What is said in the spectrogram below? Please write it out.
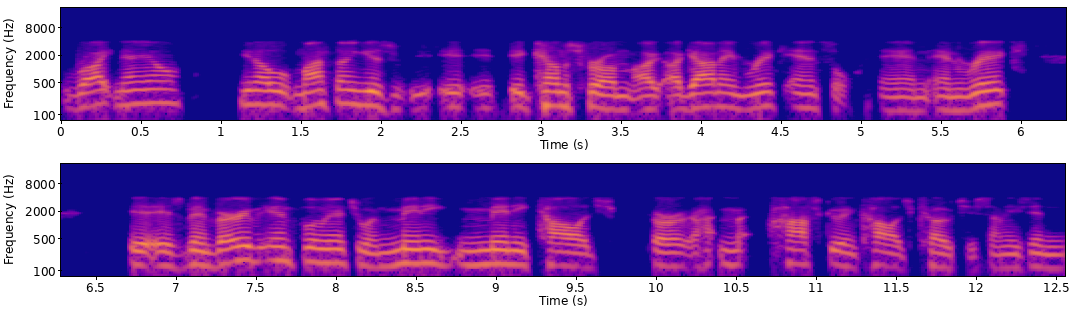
right now, you know, my thing is it, it, it comes from a, a, guy named Rick Insell, and and Rick has been very influential in many many college or high school and college coaches. I mean, he's in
